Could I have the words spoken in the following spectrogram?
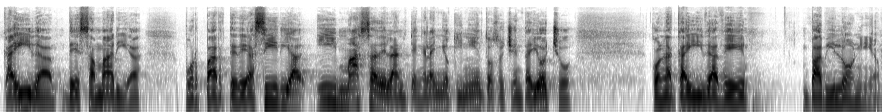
caída de Samaria por parte de Asiria y más adelante, en el año 588, con la caída de Babilonia.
